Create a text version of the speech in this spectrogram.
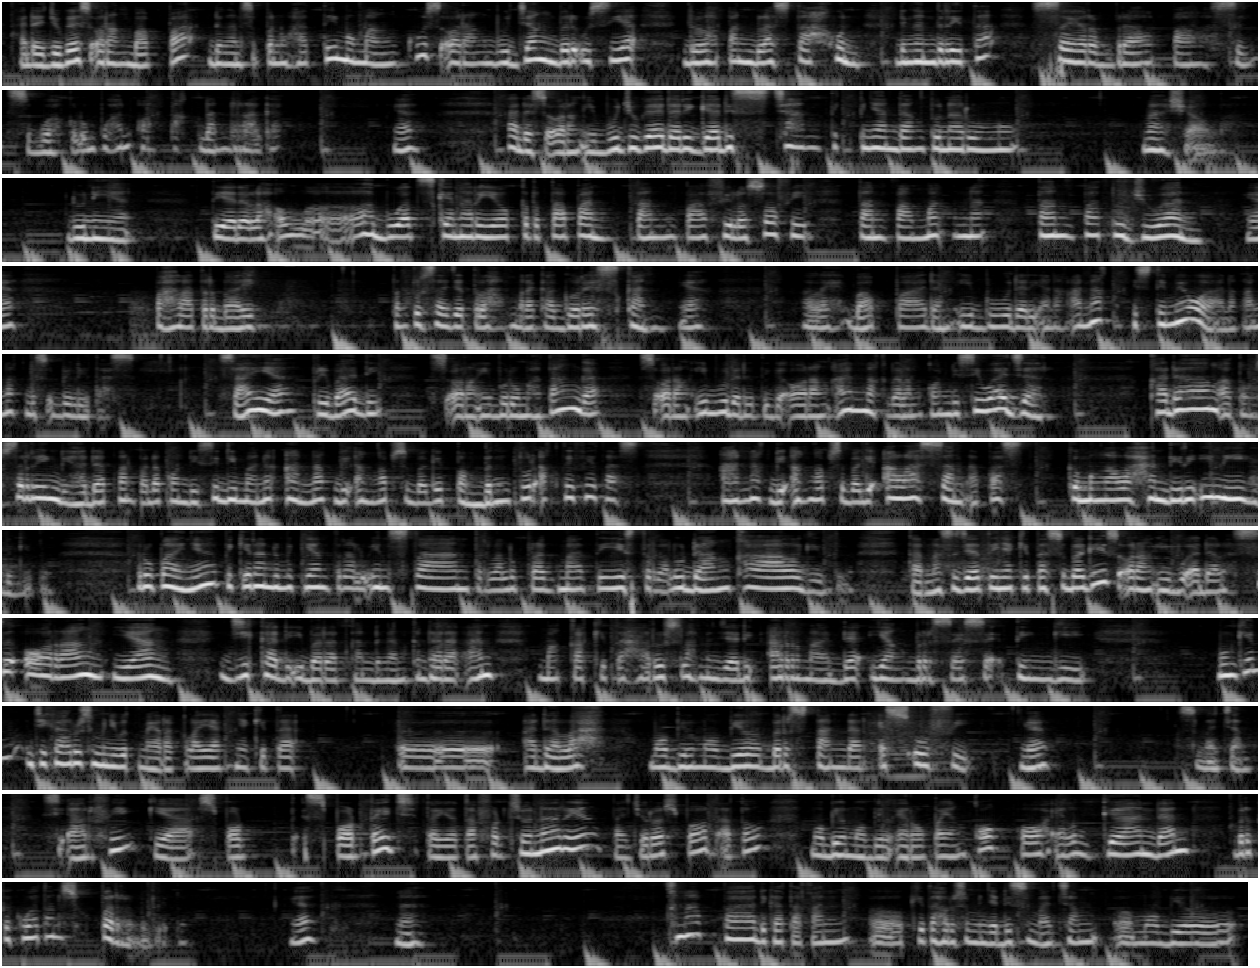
Ada juga seorang bapak dengan sepenuh hati memangku seorang bujang berusia 18 tahun dengan derita cerebral palsy, sebuah kelumpuhan otak dan raga. Ya. Ada seorang ibu juga dari gadis cantik penyandang tunarungu. Masya Allah. Dunia tiadalah Allah buat skenario ketetapan tanpa filosofi, tanpa makna, tanpa tujuan, ya. Pahala terbaik tentu saja telah mereka goreskan, ya, oleh bapak dan ibu dari anak-anak istimewa, anak-anak disabilitas. Saya pribadi seorang ibu rumah tangga, seorang ibu dari tiga orang anak dalam kondisi wajar. Kadang atau sering dihadapkan pada kondisi di mana anak dianggap sebagai pembentur aktivitas, anak dianggap sebagai alasan atas kemengalahan diri ini begitu. Rupanya pikiran demikian terlalu instan, terlalu pragmatis, terlalu dangkal gitu. Karena sejatinya kita sebagai seorang ibu adalah seorang yang jika diibaratkan dengan kendaraan, maka kita haruslah menjadi armada yang bersesek tinggi. Mungkin jika harus menyebut merek layaknya kita uh, adalah mobil-mobil berstandar SUV ya semacam CR-V, Kia Sport Sportage, Toyota Fortuner ya, Pajero Sport atau mobil-mobil Eropa yang kokoh, elegan dan berkekuatan super begitu. Ya. Nah, kenapa dikatakan uh, kita harus menjadi semacam uh, mobil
